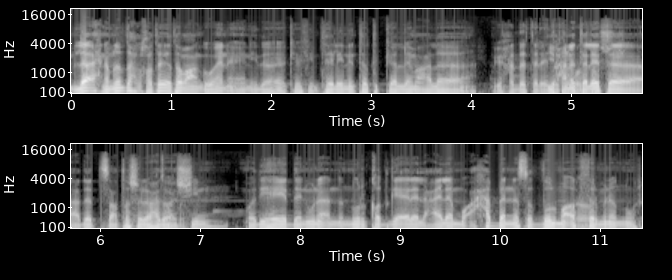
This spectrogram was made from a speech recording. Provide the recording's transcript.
لا إحنا بنفضح الخطيه طبعا جوانا. يعني ده كافي. بالتالي إن أنت بتتكلم على يوحنا 3 يوحنا 3 عدد 19 ل 21 ودي هي الدينونه أن النور قد جاء إلى العالم وأحب الناس الظلم أكثر آه. من النور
